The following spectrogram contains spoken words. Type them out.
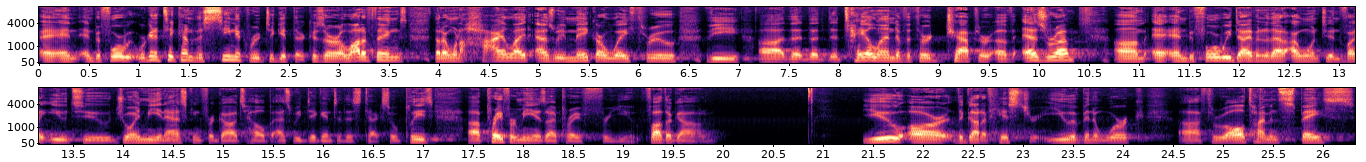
And, and before we, are going to take kind of the scenic route to get there, because there are a lot of things that I want to highlight as we make our way through the, uh, the, the, the, tail end of the third chapter of Ezra. Um, and, and, before we dive into that, I want to invite you to join me in asking for God's help as we dig into this text. So please uh, pray for me as I pray for you. Father God, you are the God of history. You have been at work uh, through all time and space.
